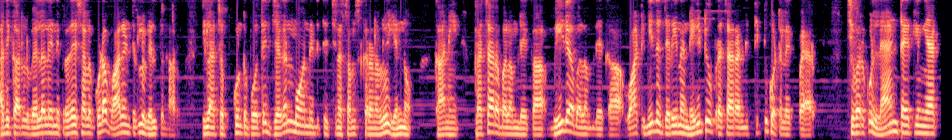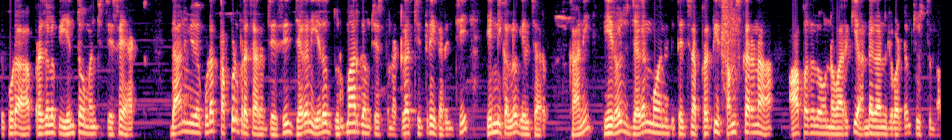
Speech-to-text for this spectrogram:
అధికారులు వెళ్ళలేని ప్రదేశాలకు కూడా వాలంటీర్లు వెళ్తున్నారు. ఇలా చెప్పుకుంటూ పోతే జగన్మోహన్ రెడ్డి తెచ్చిన సంస్కరణలు ఎన్నో. కానీ ప్రచార బలం లేక మీడియా బలం లేక వాటి మీద జరిగిన నెగిటివ్ ప్రచారాన్ని తిప్పికొట్టలేకపోయారు. చివరకు ల్యాండ్ టైటిలింగ్ యాక్ట్ కూడా ప్రజలకు ఎంతో మంచి చేసే యాక్ట్. దాని మీద కూడా తప్పుడు ప్రచారం చేసి జగన్ ఏదో దుర్మార్గం చేస్తున్నట్టుగా చిత్రీకరించి ఎన్నికల్లో గెలిచారు. కానీ ఈరోజు జగన్మోహన్ రెడ్డి తెచ్చిన ప్రతి సంస్కరణ ఆపదలో ఉన్న వారికి అండగా నిలబడడం చూస్తున్నాం.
